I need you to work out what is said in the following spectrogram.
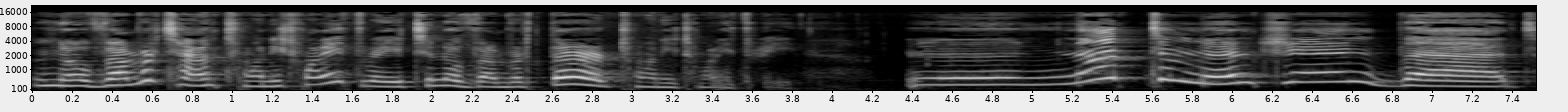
November 10th, 2023 to November 3rd, 2023. Uh, not to mention that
